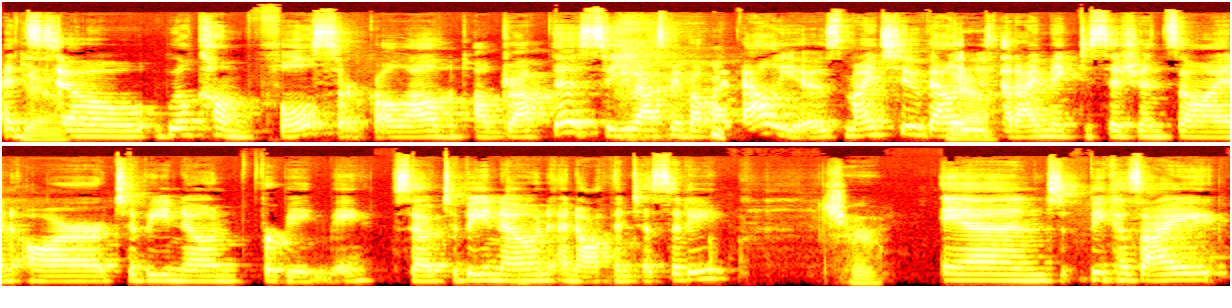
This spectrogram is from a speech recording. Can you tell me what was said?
And yeah. so we'll come full circle. I'll, I'll drop this. So you asked me about my values. My two values yeah. that I make decisions on are to be known for being me. So to be known and authenticity. Sure. And because I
